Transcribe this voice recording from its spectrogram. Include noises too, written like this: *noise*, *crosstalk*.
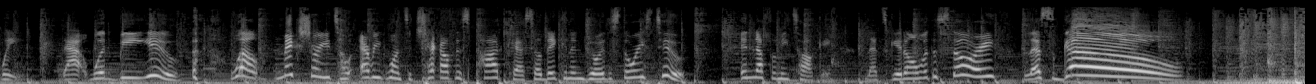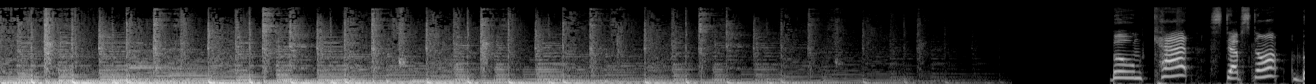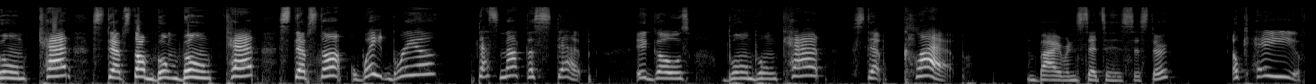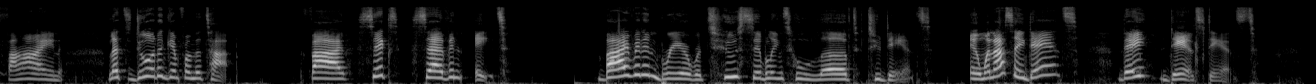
Wait, that would be you. *laughs* well, make sure you tell everyone to check out this podcast so they can enjoy the stories too. Enough of me talking. Let's get on with the story. Let's go! Boom cat, step stomp, boom cat, step stomp, boom boom cat, step stomp. Wait, Bria, that's not the step. It goes boom boom cat, step clap. Byron said to his sister. Okay, fine. Let's do it again from the top. Five, six, seven, eight. Byron and Bria were two siblings who loved to dance. And when I say dance, they dance danced.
